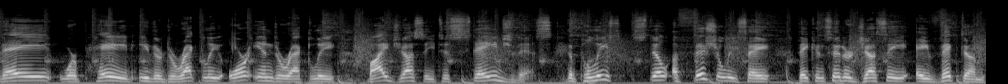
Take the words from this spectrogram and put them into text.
they were paid either directly or indirectly by Jesse to stage this. The police still officially say they consider Jesse a victim.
